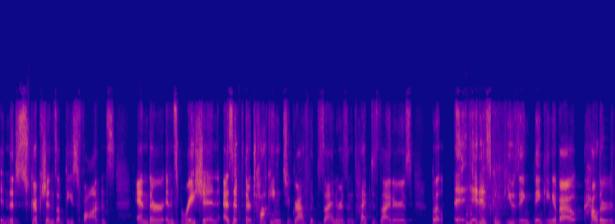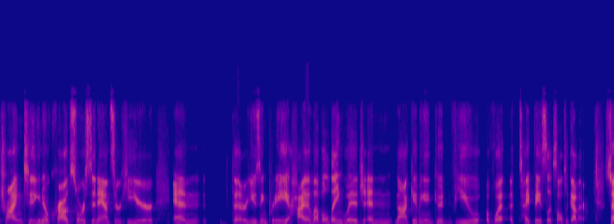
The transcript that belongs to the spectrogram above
in the descriptions of these fonts and their inspiration as if they're talking to graphic designers and type designers. But it, it is confusing thinking about how they're trying to, you know, crowdsource an answer here and they're using pretty high level language and not giving a good view of what a typeface looks altogether. So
